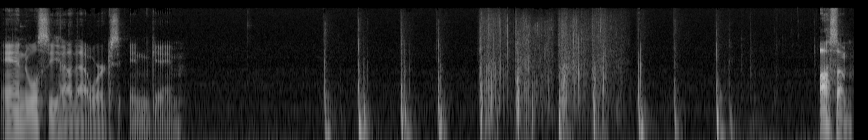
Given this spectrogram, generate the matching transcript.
And we'll see how that works in game. Awesome.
